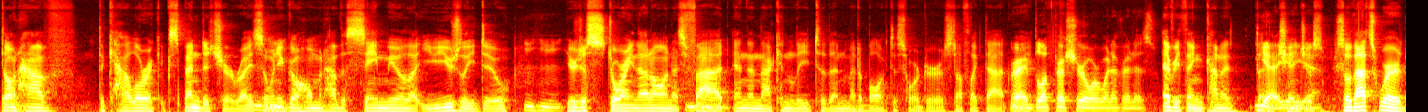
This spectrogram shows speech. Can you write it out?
don't have the caloric expenditure, right? So when you Mm-hmm. go home and have the same meal that you usually do, Mhm. you're just storing that on as fat, and then that can lead to then metabolic disorder or stuff like that, Right, right? blood pressure or whatever it is. Everything kind of Yeah, yeah, changes. yeah. So that's where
